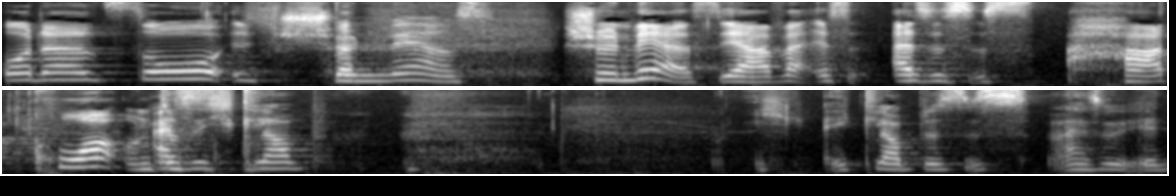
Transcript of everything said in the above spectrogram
oder so. Ich, Schön wär's. Schön wär's, ja, weil es, also es ist Hardcore und Also ich glaube, ich, ich glaube, das ist, also äh,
